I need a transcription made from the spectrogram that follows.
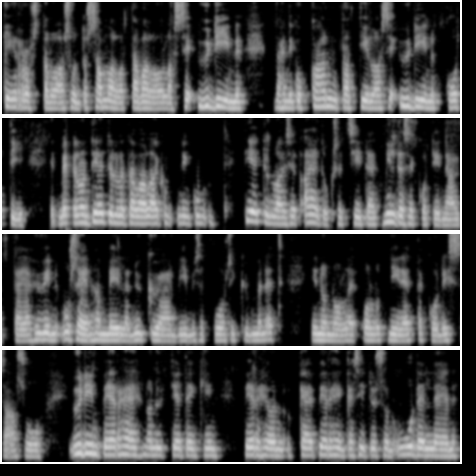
kerrostaloasunto samalla tavalla olla se ydin, vähän niin kuin kantatila, se ydinkoti. Et meillä on tietyllä tavalla aika niin kuin, tietynlaiset ajatukset siitä, että miltä se koti näyttää. Ja hyvin useinhan meillä nykyään viimeiset vuosikymmenet niin on ollut niin, että kodissa asuu ydinperhe. No nyt tietenkin perhe on, perheen käsitys on uudelleen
